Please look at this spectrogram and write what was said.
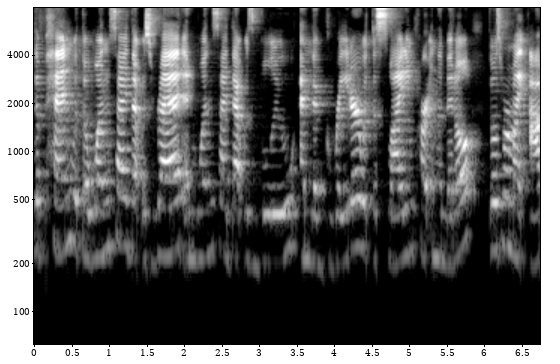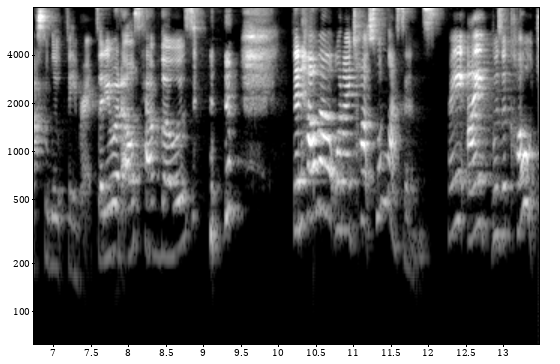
The pen with the one side that was red and one side that was blue, and the grater with the sliding part in the middle, those were my absolute favorites. Anyone else have those? Then how about when I taught swim lessons, right? I was a coach.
